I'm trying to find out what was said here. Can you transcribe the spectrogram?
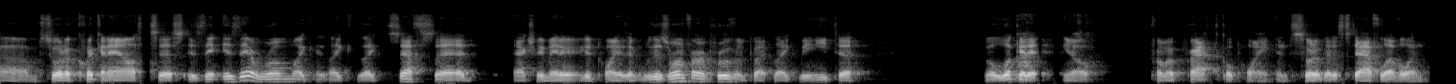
um, sort of quick analysis? Is there, is there room, like, like, like Seth said, actually made a good point, is that there's room for improvement, but like, we need to, we'll look at it, you know, from a practical point and sort of at a staff level and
